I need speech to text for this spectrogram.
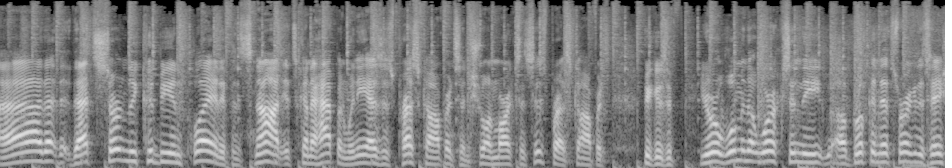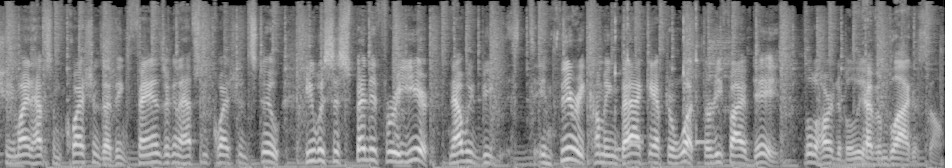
Uh, that, that certainly could be in play, and if it's not, it's going to happen when he has his press conference and Sean Marks has his press conference. Because if you're a woman that works in the uh, Brooklyn Nets organization, you might have some questions. I think fans are going to have some questions too. He was suspended for a year. Now we'd be, in theory, coming back after what, 35 days? A little hard to believe. Kevin Blackistone.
